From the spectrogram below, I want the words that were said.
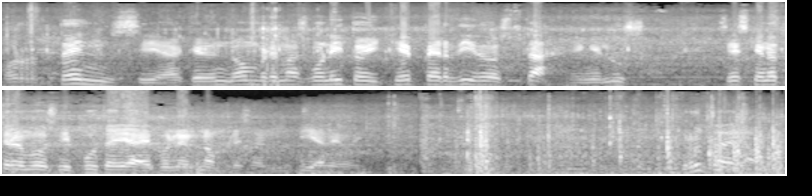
Hortensia, qué nombre más bonito y qué perdido está en el uso. Si es que no tenemos ni puta idea de poner nombres al día de hoy. Ruta del agua.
